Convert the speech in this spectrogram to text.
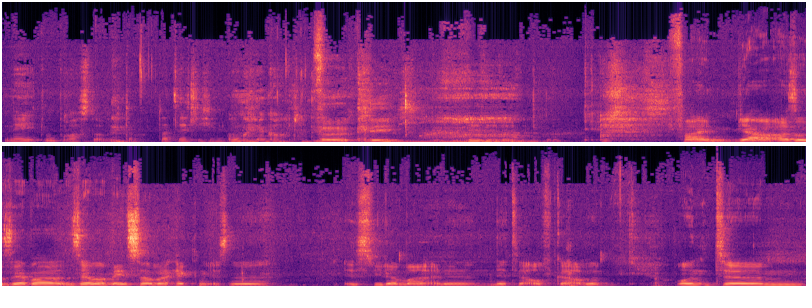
Nee, du brauchst, glaube ich, doch tatsächlich einen Google-Account. Wirklich? Fein. Ja, also selber, selber Mail-Server hacken ist, eine, ist wieder mal eine nette Aufgabe. Und ähm,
